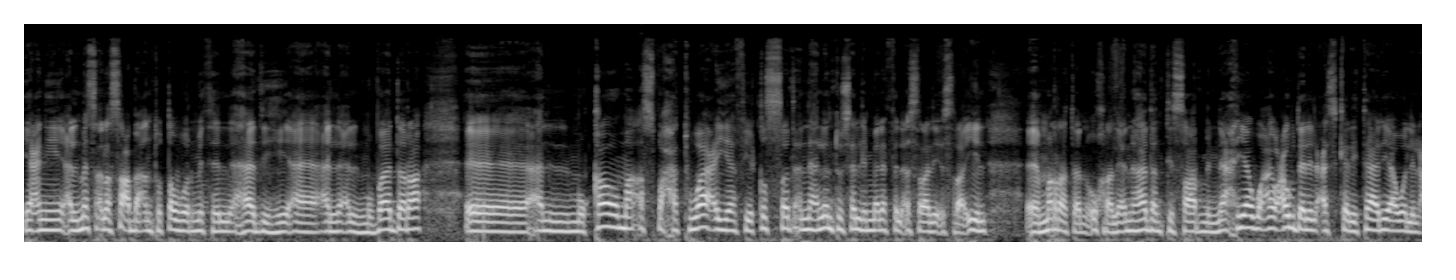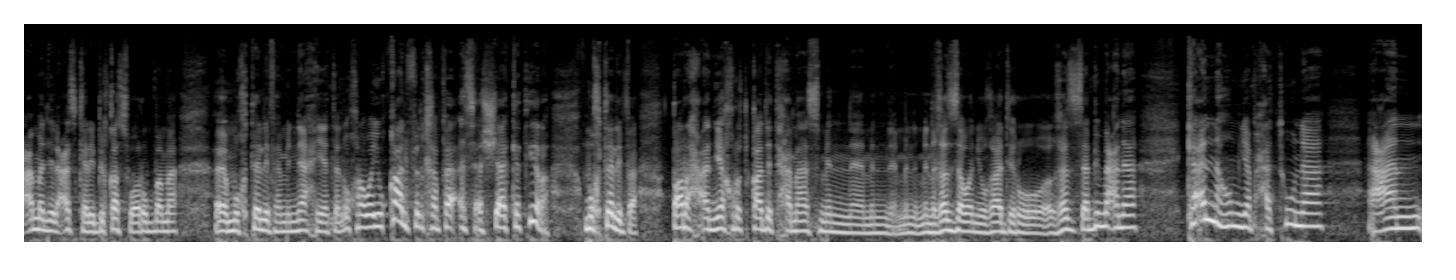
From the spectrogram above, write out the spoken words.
يعني المسألة صعبة أن تطور مثل هذه آه، المبادرة. آه، المقاومة أصبحت واعية في قصة أنها لن تسلم ملف الأسرى لإسرائيل آه، مرة أخرى لأن هذا انتصار من ناحية وعوده للعسكري تاريه وللعمل العسكري بقسوة ربما مختلفة من ناحية أخرى. ويقال في الخفاء أشياء كثيرة مختلفة. طرح أن يخرج قادة حماس من من من, غزة وأن يغادروا غزة بمعنى كأنهم يبحثون عن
